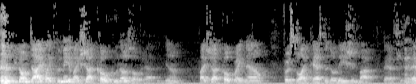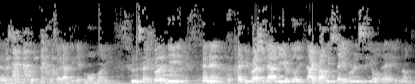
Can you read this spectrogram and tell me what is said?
you don't die, like for me, if I shot Coke, who knows what would happen, you know? If I shot Coke right now, First of all, I'd pass the donation basket because I'd have to get more money as soon as I could need, and then I'd be rushing out of here. Really, I'd probably stay in Marin City all day. You know,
